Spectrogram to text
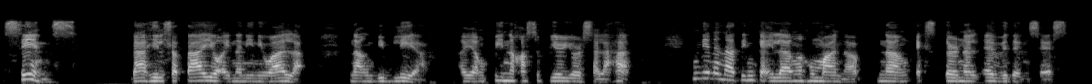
since dahil sa tayo ay naniniwala na ang Biblia ay ang pinaka-superior sa lahat. Hindi na natin kailangan humanap ng external evidences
